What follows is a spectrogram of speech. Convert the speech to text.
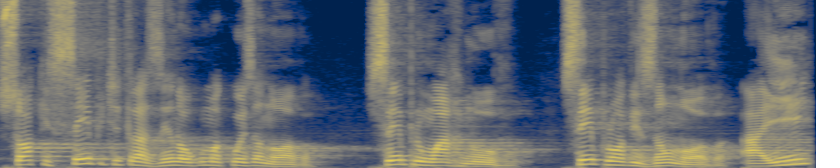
só que sempre te trazendo alguma coisa nova, sempre um ar novo, sempre uma visão nova. Aí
